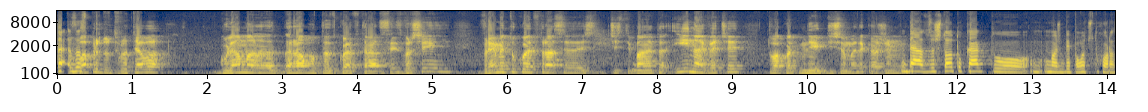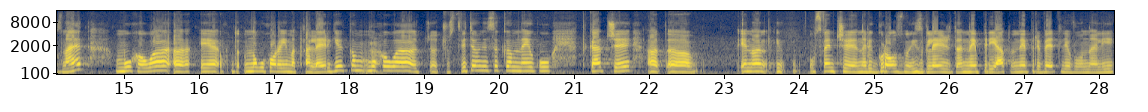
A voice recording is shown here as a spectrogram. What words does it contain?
Да, това за... предотвратява голяма работа, която трябва да се извърши, времето, което трябва да се чисти банята и най-вече това, което ние дишаме, да кажем. Да, защото както може би повечето хора знаят, мухала е... Много хора имат алергия към да. мухала, чувствителни са към него, така че а, а, едно, освен, че нали, грозно изглежда, неприятно, неприветливо, нали,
